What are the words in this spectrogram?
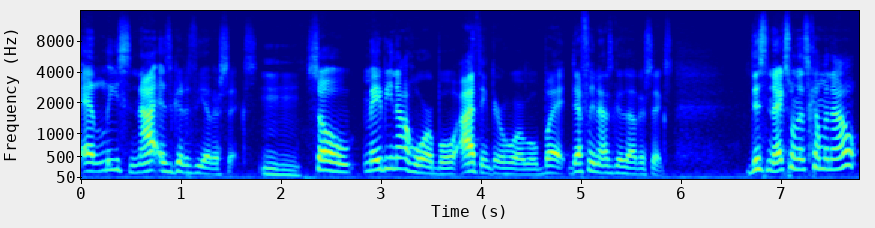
at least not as good as the other six. Mm-hmm. So maybe not horrible. I think they're horrible, but definitely not as good as the other six. This next one that's coming out,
